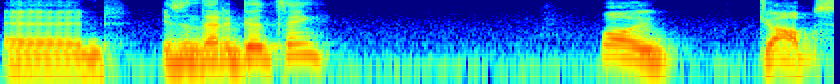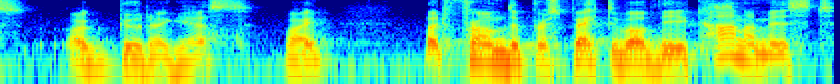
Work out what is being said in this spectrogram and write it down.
And isn't that a good thing? Well, jobs are good, I guess, right? But from the perspective of the economist,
